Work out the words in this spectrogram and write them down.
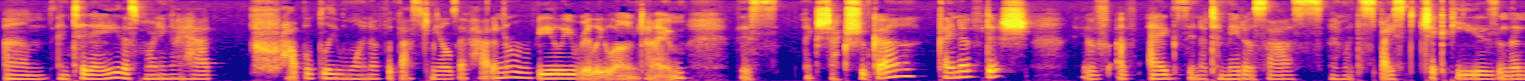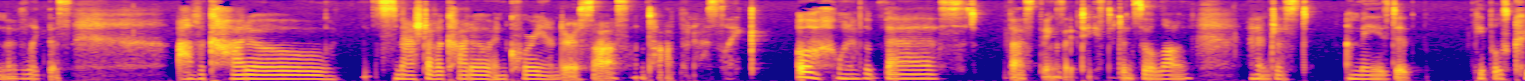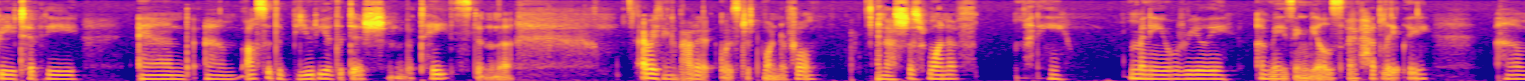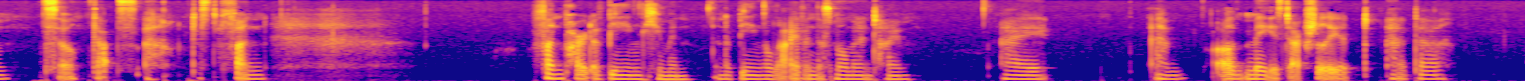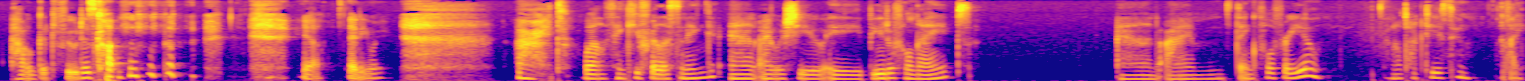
Um, and today, this morning, I had probably one of the best meals I've had in a really, really long time. This like shakshuka kind of dish of, of eggs in a tomato sauce and with spiced chickpeas. And then there's like this avocado, smashed avocado and coriander sauce on top. And I was like, oh, one of the best, best things I've tasted in so long. And I'm just amazed at people's creativity and um, also the beauty of the dish and the taste and the everything about it was just wonderful. And that's just one of many, many really amazing meals I've had lately. Um, so that's uh, just a fun, fun part of being human and of being alive in this moment in time. I am amazed actually at at uh, how good food has gotten. yeah. Anyway. All right. Well, thank you for listening, and I wish you a beautiful night. And I'm thankful for you. And I'll talk to you soon. Bye.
